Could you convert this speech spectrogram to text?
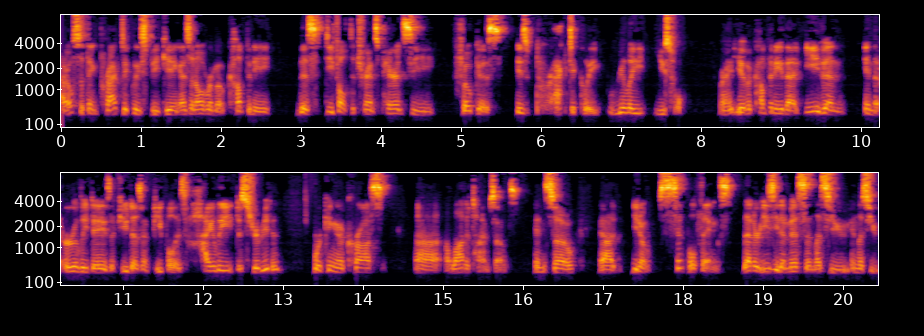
I also think, practically speaking, as an all remote company, this default to transparency focus is practically really useful, right? You have a company that even in the early days, a few dozen people is highly distributed, working across uh, a lot of time zones. And so, uh, you know, simple things that are easy to miss unless you unless you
